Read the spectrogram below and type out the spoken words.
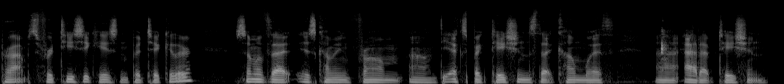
perhaps for TCKs in particular, some of that is coming from um, the expectations that come with uh, adaptation.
